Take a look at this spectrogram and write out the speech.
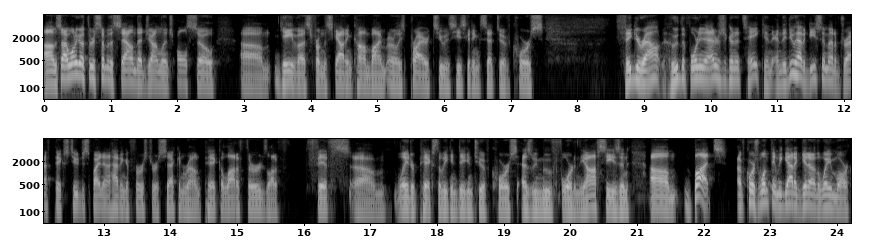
Um, so I want to go through some of the sound that John Lynch also um, gave us from the scouting combine, or at least prior to, as he's getting set to, of course, figure out who the 49ers are going to take. And, and they do have a decent amount of draft picks, too, despite not having a first or a second round pick. A lot of thirds, a lot of fifths, um, later picks that we can dig into, of course, as we move forward in the offseason. Um, but, of course, one thing we got to get out of the way, Marc,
